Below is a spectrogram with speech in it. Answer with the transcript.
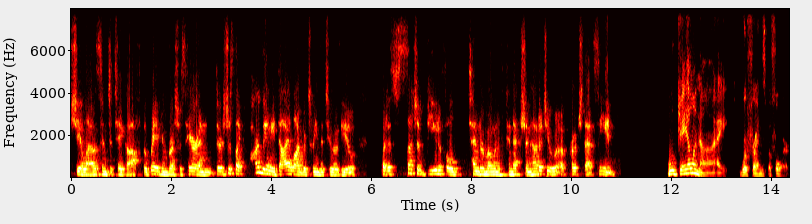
she allows him to take off the wig and brush his hair and there's just like hardly any dialogue between the two of you but it's such a beautiful tender moment of connection how did you approach that scene Well, Gayle and I were friends before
